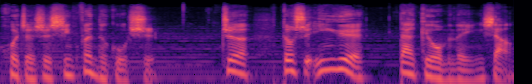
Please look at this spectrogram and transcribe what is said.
或者是兴奋的故事。这都是音乐带给我们的影响。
